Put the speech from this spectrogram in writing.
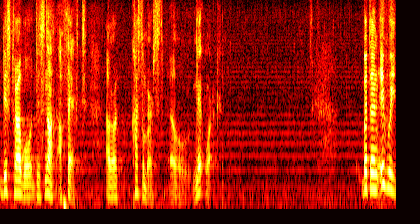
this trouble does not affect our customers' uh, network. But then if we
